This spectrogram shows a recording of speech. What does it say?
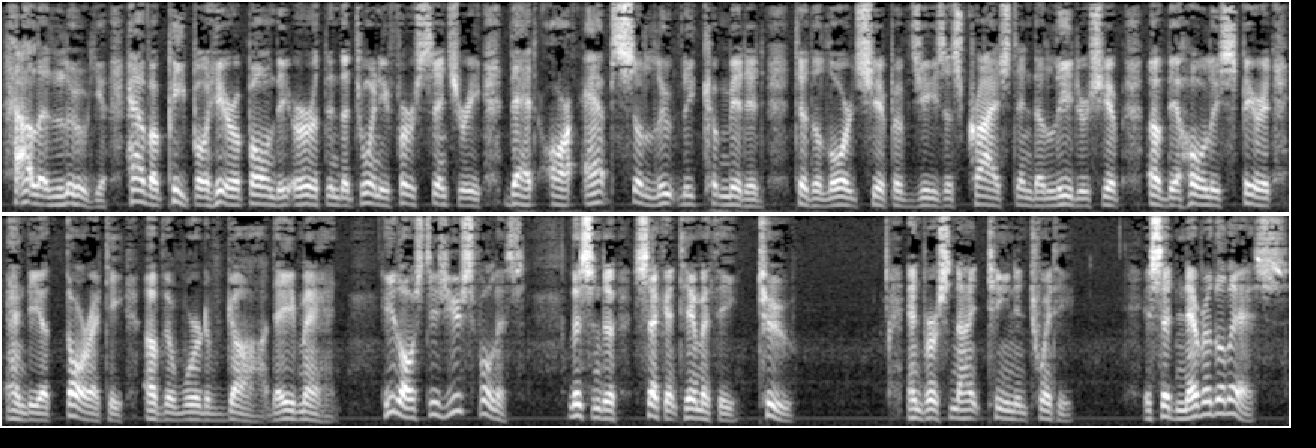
hallelujah, have a people here upon the earth in the 21st century that are absolutely committed to the Lordship of Jesus Christ and the leadership of the Holy Spirit and the authority of the Word of God. Amen. He lost his usefulness. Listen to 2 Timothy 2 and verse 19 and 20. It said, Nevertheless,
